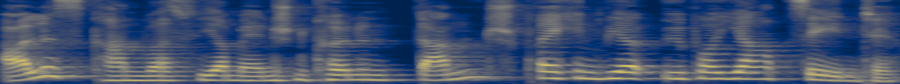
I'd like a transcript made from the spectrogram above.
alles kann, was wir Menschen können, dann sprechen wir über Jahrzehnte.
